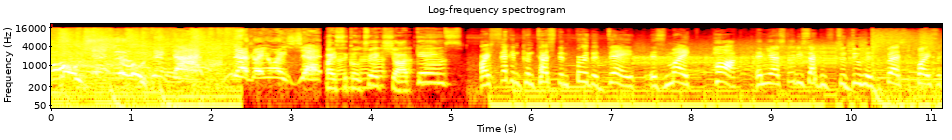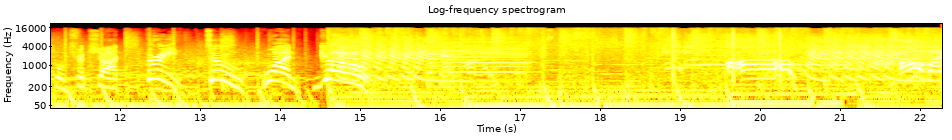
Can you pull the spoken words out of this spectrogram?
Oh, shoot. Nigga, you ain't shit. Bicycle Trick Shot Games. Our second contestant for the day is Mike Hawk, and he has 30 seconds to do his best bicycle trick shot. Three, two, one, go! My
